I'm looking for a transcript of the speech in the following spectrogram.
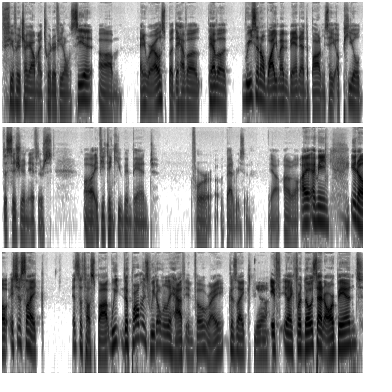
feel free to check out my Twitter if you don't see it um anywhere else. But they have a they have a reason on why you might be banned at the bottom. You say appeal decision if there's uh if you think you've been banned for a bad reason. Yeah, I don't know. I I mean, you know, it's just like it's a tough spot. We the problem is we don't really have info, right? Because like yeah, if like for those that are banned,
